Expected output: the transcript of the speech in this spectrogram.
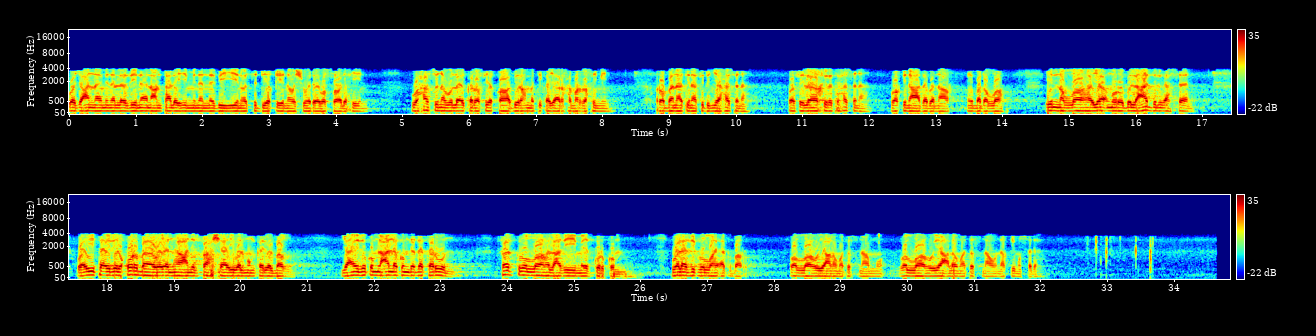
واجعلنا من الذين أنعمت عليهم من النبيين والصديقين والشهداء والصالحين. وحسن أولئك رفيقا برحمتك يا أرحم الراحمين. ربنا آتنا في الدنيا حسنة وفي الآخرة حسنة وقنا عذاب النار. عباد الله إن الله يأمر بالعدل والإحسان وإيتاء ذي القربى وينهى عن الفحشاء والمنكر والبغي. يعظكم لعلكم تذكرون. فاذكروا الله العظيم يذكركم. ولذكر الله أكبر. والله يعلم ما تصنعون والله يعلم ما تصنعون. أقيموا الصلاة.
